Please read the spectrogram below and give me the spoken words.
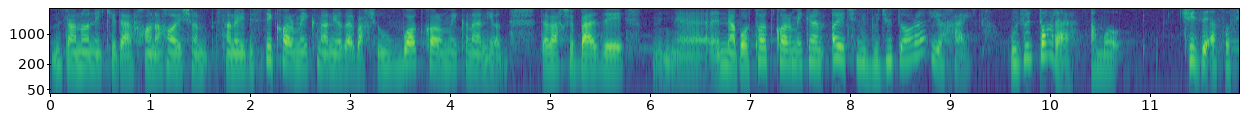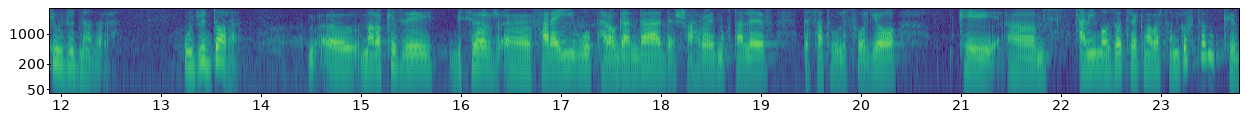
زنانی که در خانه هایشان صنایع دستی کار می‌کنن یا در بخش حبوبات کار می‌کنن یا در بخش بعض نباتات کار می‌کنن آیا چیزی وجود داره یا خیر؟ وجود داره اما چیز اساسی وجود نداره. وجود داره. مراکز بسیار فرعی و پراگنده در شهرهای مختلف در سطح ولسوالیا که امی موضوعات را که من براتون گفتم که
